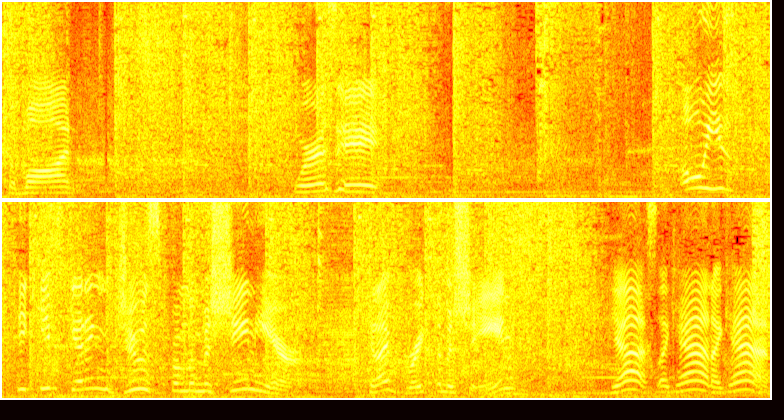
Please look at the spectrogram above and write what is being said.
Come on. Where is he? Oh, he's he keeps getting juice from the machine here. Can I break the machine? Yes, I can, I can.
